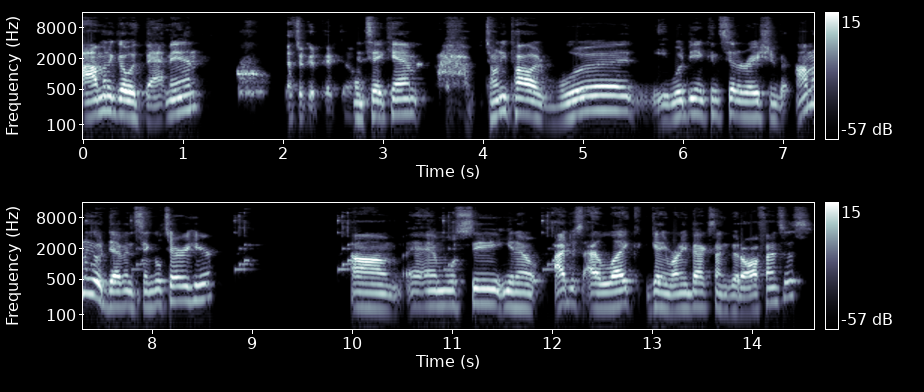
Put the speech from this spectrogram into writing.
I'm going to go with Batman. That's a good pick, though. And take him. Tony Pollard would he would be in consideration, but I'm going to go Devin Singletary here. Um, and we'll see. You know, I just I like getting running backs on good offenses,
